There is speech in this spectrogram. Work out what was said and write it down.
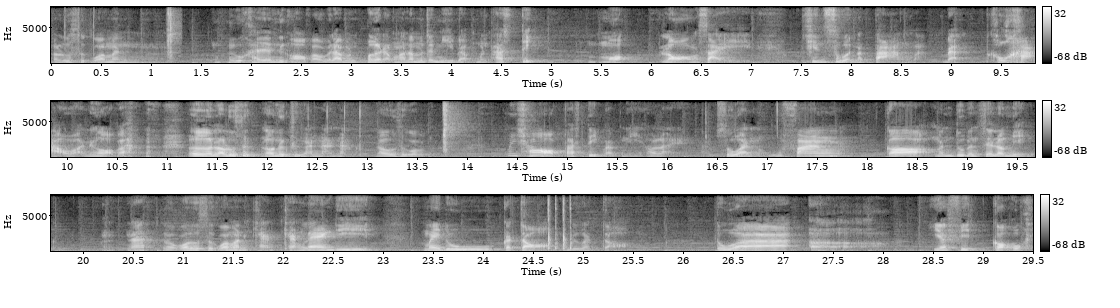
เรารู้สึกว่ามันไม่รู้ใครจะนึกออกว่าเวลามันเปิดออกมาแล้วมันจะมีแบบเหมือนพลาสติกเมาะรองใส่ชิ้นส่วนต่างๆแบบขาวๆอะนึกออกปะเออ เรารู้สึกเรานึกถึงอันนั้นนะเรารู้สึกว่าไม่ชอบพลาสติกแบบนี้เท่าไหร่ ส่วนหูฟัง ก็มันดูเป็นเซรามิกนะเราก็รู้สึกว่ามันแข็งแข็งแรงดี ไม่ดูกระจอกไม่ดูกระจอก ตัวเออียฟิตก็โอเค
